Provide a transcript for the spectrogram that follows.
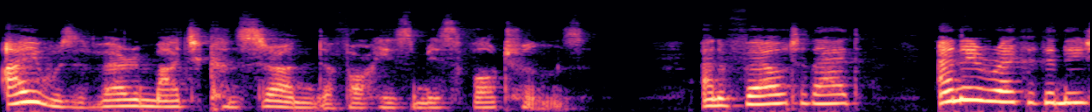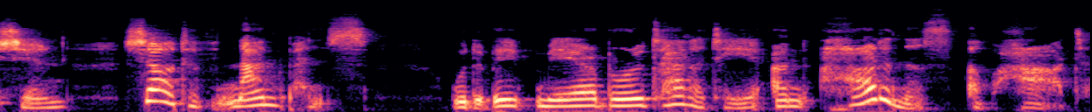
I was very much concerned for his misfortunes, and felt that any recognition short of ninepence would be mere brutality and hardness of heart.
